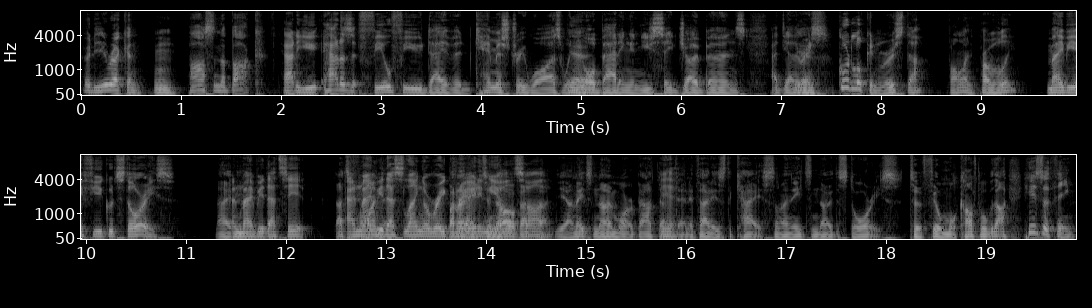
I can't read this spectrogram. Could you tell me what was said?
"Who do you reckon Mm. passing the buck?" How do you? How does it feel for you, David, chemistry wise, when Yeah. you're batting and you see Joe Burns at the other Yes. end? Good looking rooster, Fine, probably. Maybe a few good stories, maybe. and maybe that's it. That's and fine maybe then. that's Langer But I need recreating the old side. that. Yeah, I need to know more about that Yeah. then. If that is the case, then I need to know the stories to feel more comfortable. But now, here's the thing:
